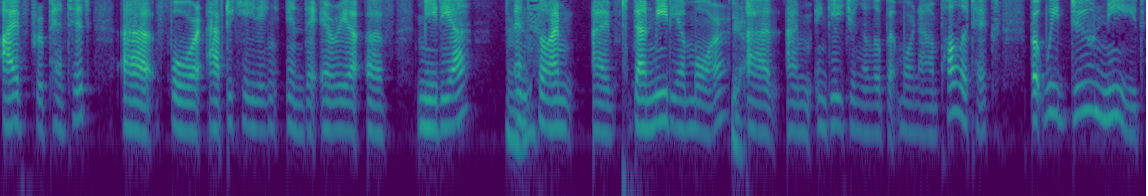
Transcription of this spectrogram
I've repented uh, for abdicating in the area of media, and so I'm I've done media more. Mm-hmm. Yes. Uh, I'm engaging a little bit more now in politics, but we do need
